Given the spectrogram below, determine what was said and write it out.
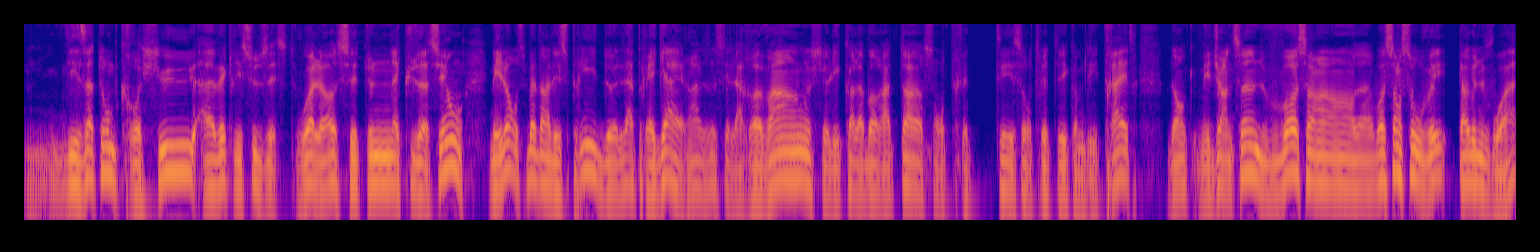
des atomes crochus avec les sudistes. Voilà, c'est une accusation. Mais là, on se met dans l'esprit de l'après-guerre. Hein. C'est la revanche. Les collaborateurs sont traités sont traités comme des traîtres. Donc, mais Johnson va s'en va s'en sauver par une voie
